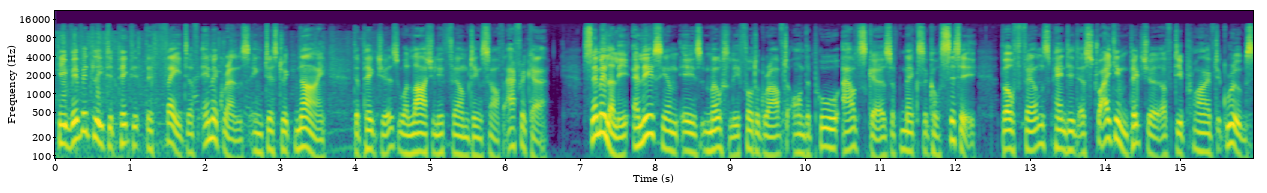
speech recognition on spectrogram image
he vividly depicted the fate of immigrants in District 9, the pictures were largely filmed in South Africa. Similarly, Elysium is mostly photographed on the poor outskirts of Mexico City. Both films painted a striking picture of deprived groups,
